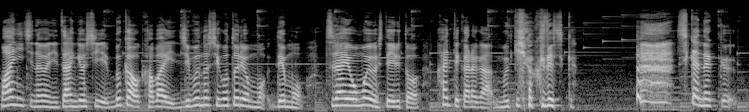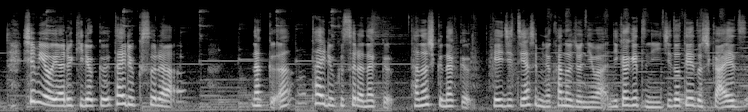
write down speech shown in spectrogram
毎日のように残業し部下をかばい自分の仕事量もでも辛い思いをしていると帰ってからが無気力でしかしかなく趣味をやる気力体力すらなく体力すらなく楽しくなく平日休みの彼女には2ヶ月に1度程度しか会えず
